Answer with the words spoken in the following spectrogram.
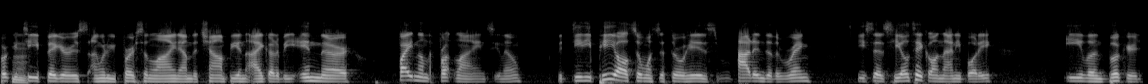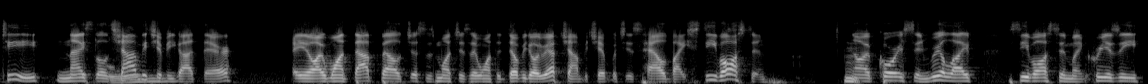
Booker Hmm. T figures, I'm going to be first in line. I'm the champion. I got to be in there fighting on the front lines, you know. But DDP also wants to throw his hat into the ring. He says he'll take on anybody. Even Booker T, nice little championship he got there. You know, I want that belt just as much as I want the WWF championship, which is held by Steve Austin. Hmm. Now, of course, in real life, Steve Austin went crazy,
